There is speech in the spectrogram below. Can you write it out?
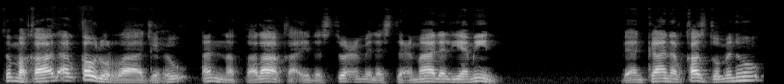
ثم قال القول الراجح أن الطلاق إذا استعمل استعمال اليمين بأن كان القصد منه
